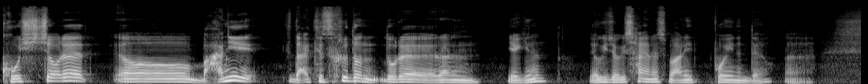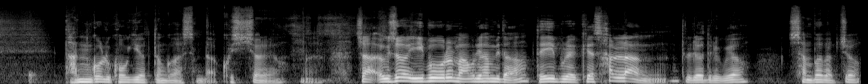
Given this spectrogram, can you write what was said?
그 시절에 어, 많이 나이트에서 흐르던 노래라는 얘기는 여기저기 사연에서 많이 보이는데요. 에. 단골 곡이었던 것 같습니다. 그 시절에요. 네. 자, 여기서 2부를 마무리합니다. 데이브레이크의 살랑 들려드리고요. 3부 뵙죠.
